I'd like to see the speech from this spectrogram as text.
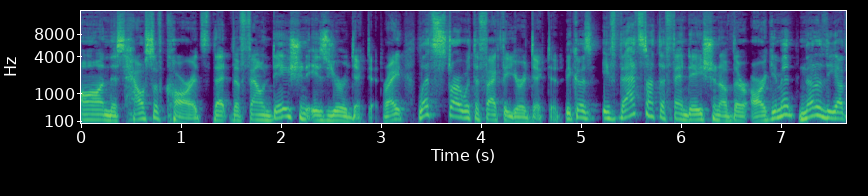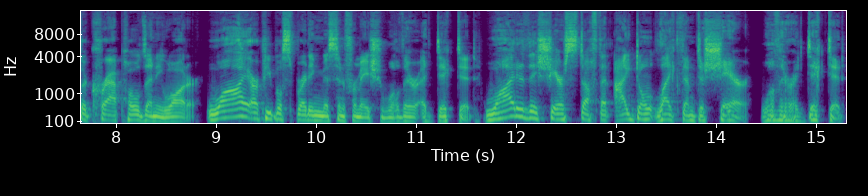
on this house of cards that the foundation is you're addicted, right? Let's start with the fact that you're addicted. Because if that's not the foundation of their argument, none of the other crap holds any water. Why are people spreading misinformation? Well, they're addicted. Why do they share stuff that I don't like them to share? Well, they're addicted.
